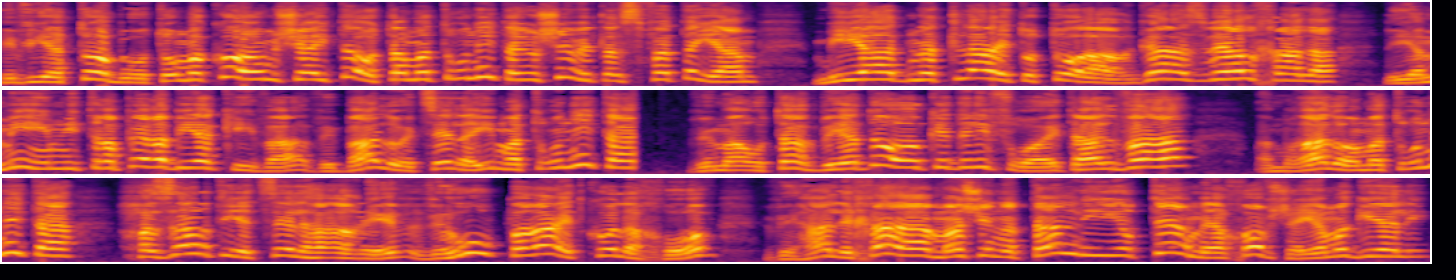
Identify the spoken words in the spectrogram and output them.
הביאתו באותו מקום שהייתה אותה מטרונית היושבת על שפת הים. מיד נטלה את אותו הארגז והלכה לה. לימים נתרפא רבי עקיבא, ובא לו אצל האי מטרוניתא, ומעותיו בידו כדי לפרוע את ההלוואה. אמרה לו המטרוניתא, חזרתי אצל הערב, והוא פרע את כל החוב, והלך מה שנתן לי יותר מהחוב שהיה מגיע לי.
